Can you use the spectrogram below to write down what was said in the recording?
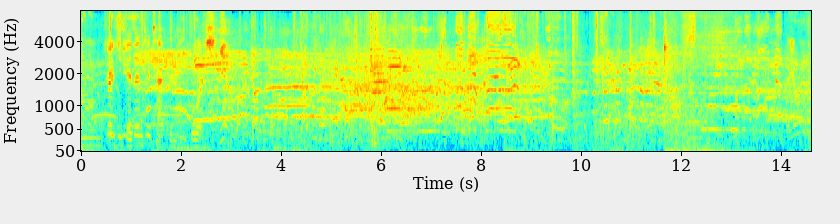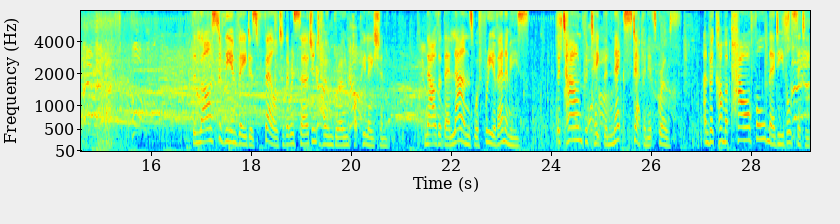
Um, charge these guys in to attack the main force. Yerwa. Garu. Garu igen. Är jag redo? The last of the invaders fell to the resurgent homegrown population. Now that their lands were free of enemies, the town could take the next step in its growth and become a powerful medieval city.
